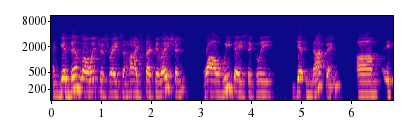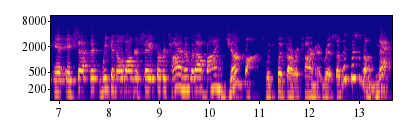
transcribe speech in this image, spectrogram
and give them low interest rates and high speculation while we basically get nothing um, except that we can no longer save for retirement without buying junk bonds, which puts our retirement at risk. So this, this is a mess.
